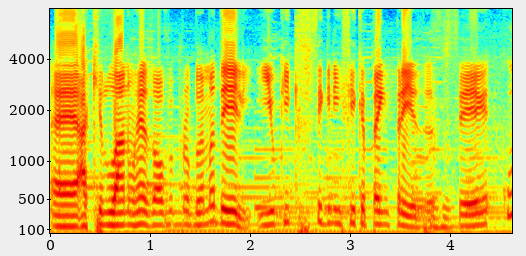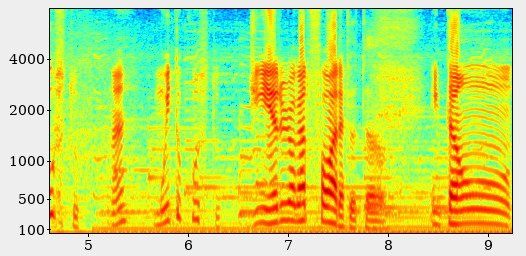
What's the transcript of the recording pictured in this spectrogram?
é, aquilo lá não resolve o problema dele. E o que, que isso significa para a empresa? Uhum. Ser custo, né? Muito custo. Dinheiro jogado fora. Total. Então,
